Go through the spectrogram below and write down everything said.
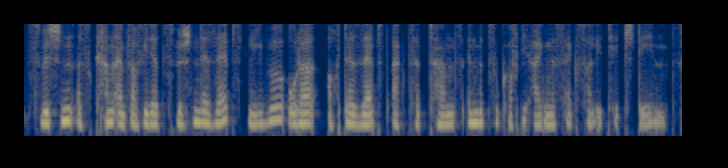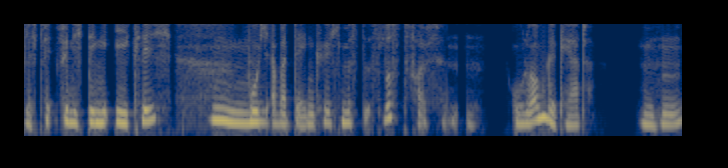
zwischen, es kann einfach wieder zwischen der Selbstliebe oder auch der Selbstakzeptanz in Bezug auf die eigene Sexualität stehen. Vielleicht finde ich Dinge eklig, hm. wo ich aber denke, ich müsste es lustvoll finden. Oder umgekehrt. Mhm.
